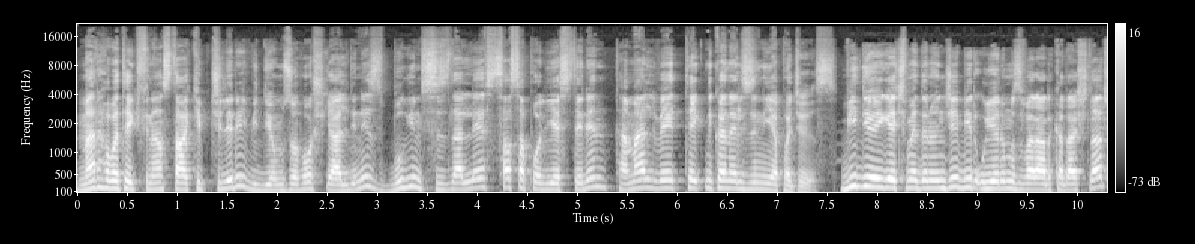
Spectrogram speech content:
Merhaba Tek Finans takipçileri, videomuza hoş geldiniz. Bugün sizlerle Sasa Polyester'in temel ve teknik analizini yapacağız. Videoya geçmeden önce bir uyarımız var arkadaşlar.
